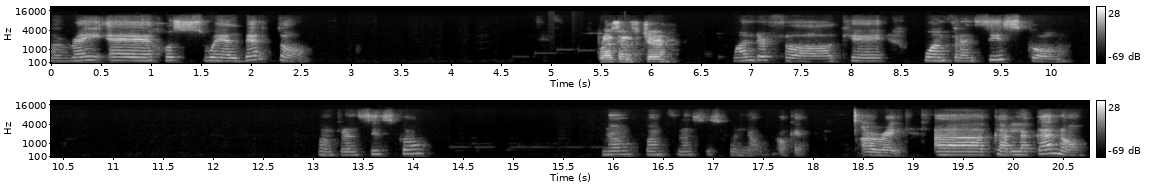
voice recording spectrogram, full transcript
All right. Uh, Josué Alberto. Present, Chair. Wonderful. Okay. Juan Francisco. Juan Francisco? No, Juan Francisco, no. Okay. All right. Uh, Carla Cano.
